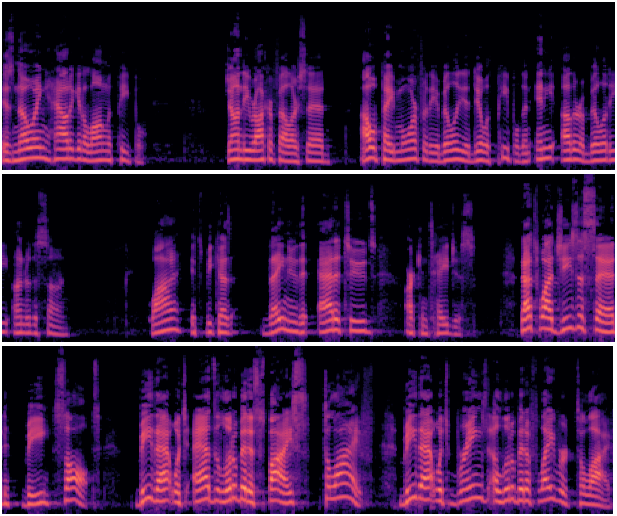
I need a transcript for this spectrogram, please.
is knowing how to get along with people. John D. Rockefeller said, I will pay more for the ability to deal with people than any other ability under the sun. Why? It's because they knew that attitudes are contagious. That's why Jesus said, Be salt. Be that which adds a little bit of spice to life. Be that which brings a little bit of flavor to life.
